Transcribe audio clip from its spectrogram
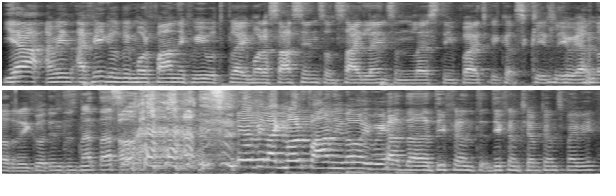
Yeah, I mean, I think it would be more fun if we would play more assassins on side lanes and less team fights because clearly we are not really good in this meta. So it would be like more fun, you know, if we had uh, different different champions maybe.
